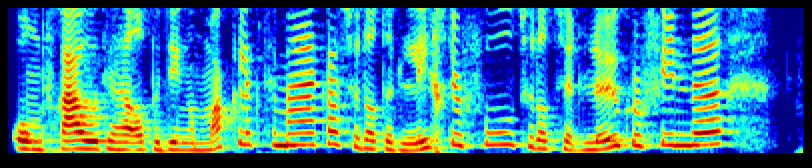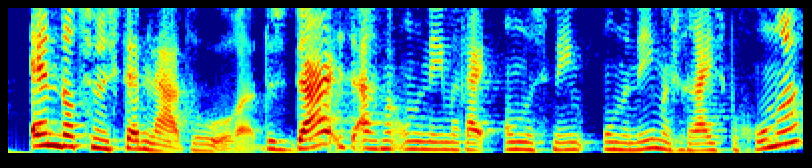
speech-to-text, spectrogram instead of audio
om vrouwen te helpen dingen makkelijk te maken, zodat het lichter voelt, zodat ze het leuker vinden en dat ze hun stem laten horen. Dus daar is eigenlijk mijn ondernemersreis begonnen.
